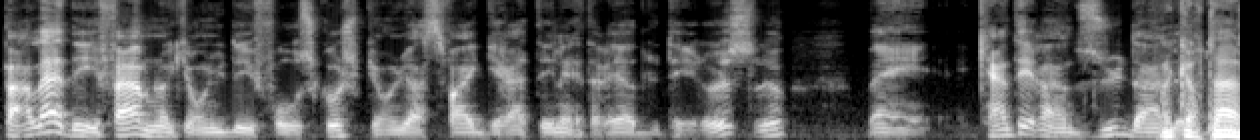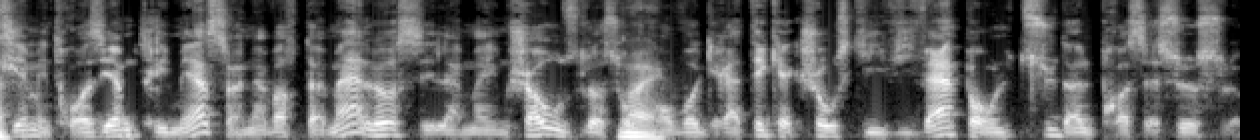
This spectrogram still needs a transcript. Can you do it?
Parler à des femmes là, qui ont eu des fausses couches qui ont eu à se faire gratter l'intérieur de l'utérus, là, ben, quand tu es rendu dans le deuxième et troisième trimestre, un avortement, là, c'est la même chose. Là, sauf Ouais. qu'on va gratter quelque chose qui est vivant puis on le tue dans le processus. Là.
